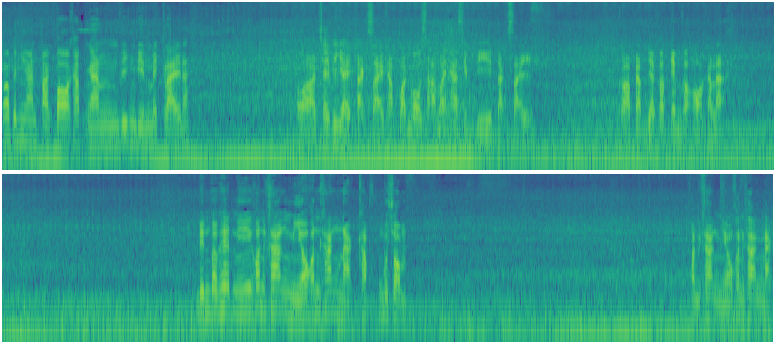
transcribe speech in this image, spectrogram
ก็เป็นงานปากบอครับ งานวิ่งดินไม่ไกลนะ ราะว่าใช้พี่ใหญ่ตักใส่ครับบอลโว350ดีตักใส่ก็แป๊บเดียวก็เต็มก็ออกกันละดินประเภทนี้ค่อนข้างเหนียวค่อนข้างหนักครับคุณผู้ชม ค่อนข้างเหนียวค่อนข้างหนัก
